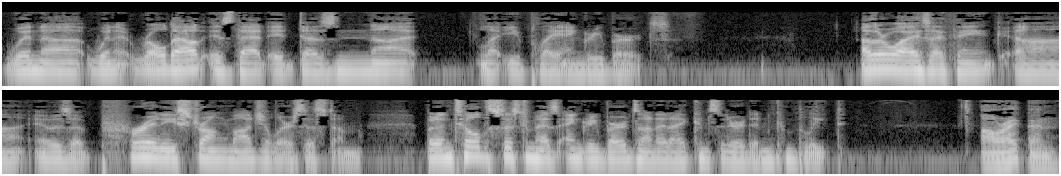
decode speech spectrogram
when uh, when it rolled out is that it does not let you play Angry Birds. Otherwise, I think uh, it was a pretty strong modular system. But until the system has Angry Birds on it, I consider it incomplete. All right then.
